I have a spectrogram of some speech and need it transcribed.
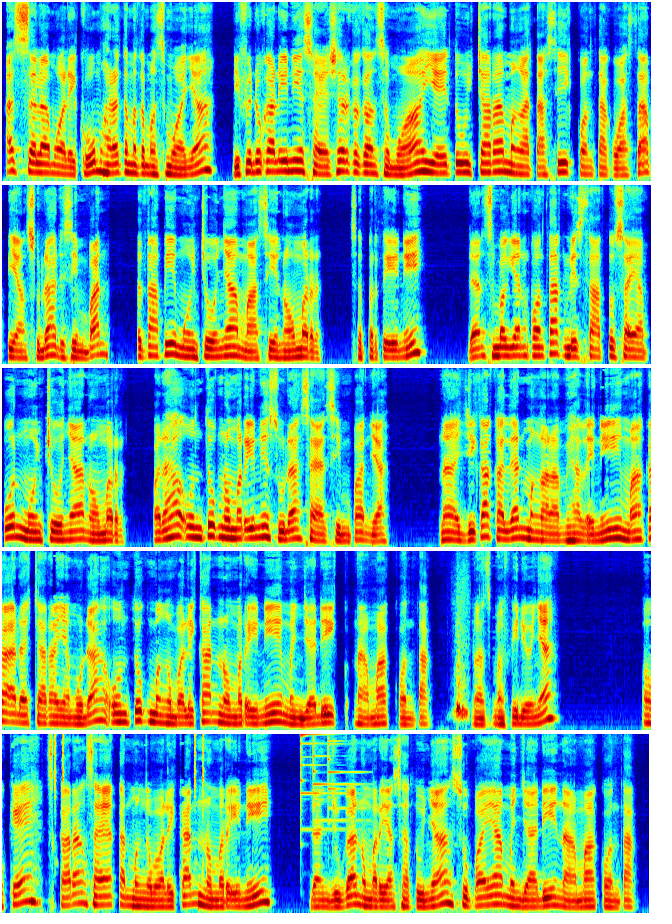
Assalamualaikum, halo teman-teman semuanya. Di video kali ini saya share ke kalian semua yaitu cara mengatasi kontak WhatsApp yang sudah disimpan tetapi munculnya masih nomor seperti ini dan sebagian kontak di status saya pun munculnya nomor. Padahal untuk nomor ini sudah saya simpan ya. Nah, jika kalian mengalami hal ini, maka ada cara yang mudah untuk mengembalikan nomor ini menjadi nama kontak. Langsung videonya. Oke, sekarang saya akan mengembalikan nomor ini dan juga nomor yang satunya supaya menjadi nama kontak.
